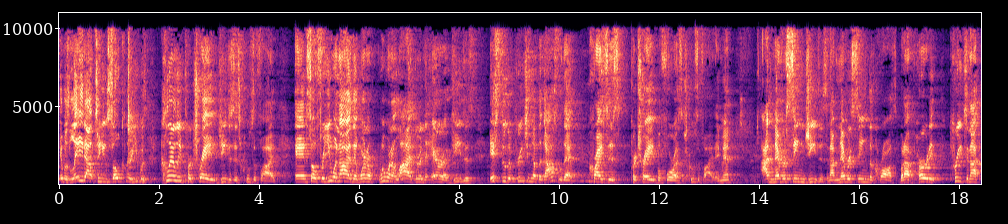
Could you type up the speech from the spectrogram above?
It was laid out to you so clear. You was clearly portrayed Jesus is crucified. And so for you and I that weren't we weren't alive during the era of Jesus, it's through the preaching of the gospel that Christ is portrayed before us as crucified. Amen. I've never seen Jesus and I've never seen the cross, but I've heard it preached and I,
